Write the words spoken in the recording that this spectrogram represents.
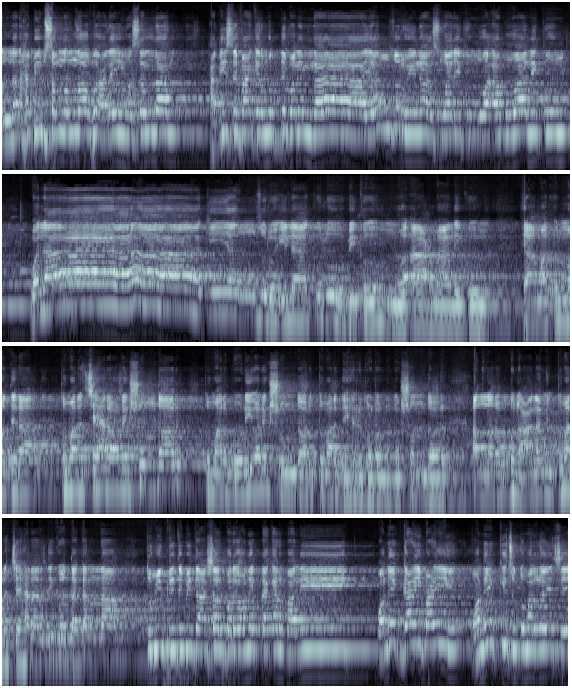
আল্লাহর হাবিব সাল্লাল্লাহু আলাইহি ওয়াসাল্লাম হাদিসে পাকের মধ্যে বলেন, লা ইয়ানজুরু ইলা সুওয়ারিকুম ওয়া আমওয়ালিকুম ওয়ালাকি ইয়ানজুরু ইলা কুলুবিকুম ওয়া আ'মালিকুম। হে আমার উম্মতেরা, তোমার চেহারা অনেক সুন্দর, তোমার বডি অনেক সুন্দর, তোমার দেহের গঠন অনেক সুন্দর। আল্লাহ রব্বুল আলামিন তোমার চেহারার দিকেও তাকান না। তুমি পৃথিবীতে আসার পরে অনেক টাকার মালিক, অনেক গাড়ি বাড়ি, অনেক কিছু তোমার রয়েছে।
